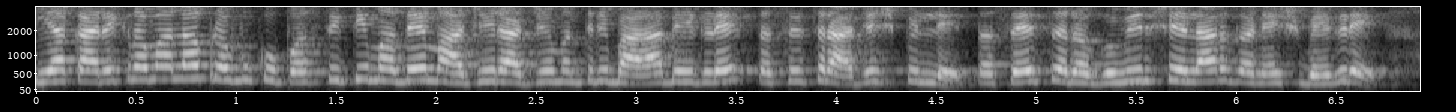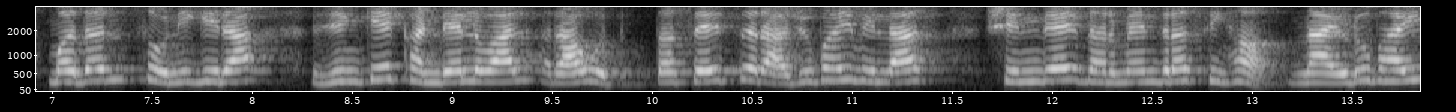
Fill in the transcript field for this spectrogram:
या कार्यक्रमाला प्रमुख उपस्थितीमध्ये माजी राज्यमंत्री बाळा भेगडे तसेच राजेश पिल्ले तसेच रघुवीर शेलार गणेश भेगडे मदन सोनीगिरा जिंके खंडेलवाल राऊत तसेच राजूभाई विलास शिंदे धर्मेंद्र सिंह नायडूभाई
